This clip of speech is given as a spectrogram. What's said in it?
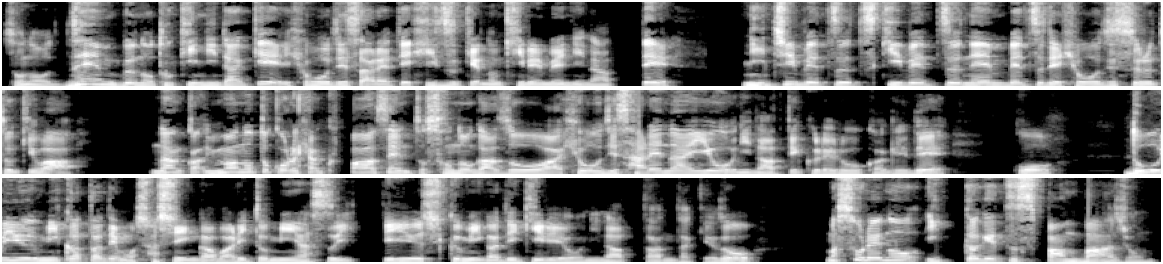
その全部の時にだけ表示されて日付の切れ目になって、日別、月別、年別で表示するときは、なんか今のところ100%その画像は表示されないようになってくれるおかげで、こう、どういう見方でも写真が割と見やすいっていう仕組みができるようになったんだけど、まあ、それの1ヶ月スパンバージョン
